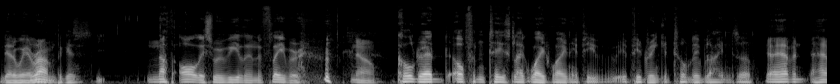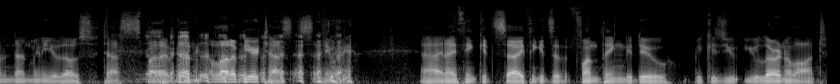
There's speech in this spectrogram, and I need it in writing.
the other way around Mm. because y- not all is revealed in the flavor. no, cold red often tastes like white wine if you if you drink it totally blind. So yeah, I haven't I haven't done many of those tests, but I've done a lot of beer tests anyway. Uh, and I think it's uh, I think it's a fun thing to do because you, you learn a lot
